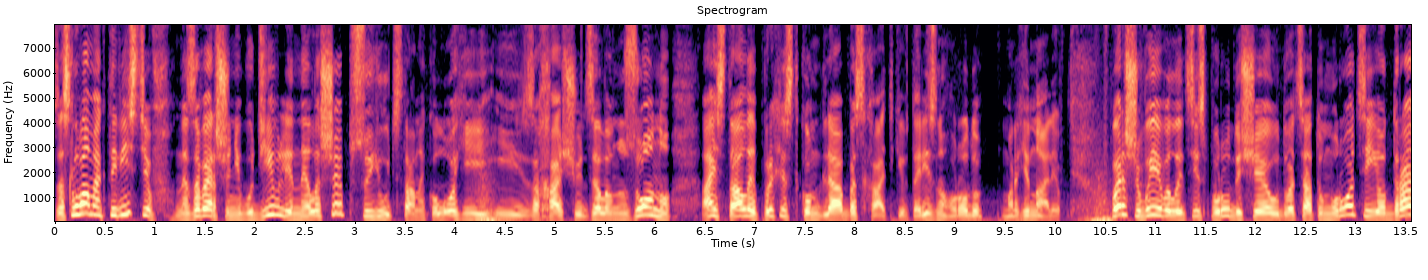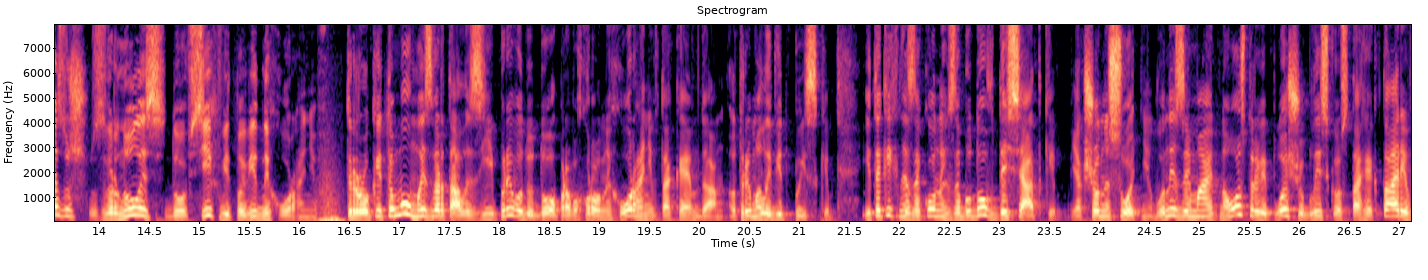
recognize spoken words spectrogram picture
За словами активістів, незавершені будівлі не лише псують стан екології і захащують зелену зону, а й стали прихистком для безхатьків та різного роду маргіналів. Вперше виявили ці споруди ще у 2020 році і одразу ж звернулись до всіх відповідних органів. Три роки тому ми звертались з її приводу до правоохоронних органів та КМДА, отримали відписки. І таких незаконних забудов десятки, якщо не сотні. Вони займають на острові площу близько 100 гектарів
